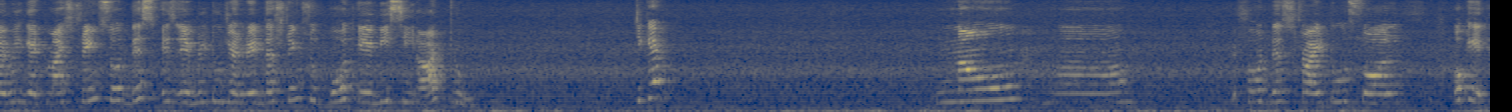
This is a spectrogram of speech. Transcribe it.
I will get my string. So this is able to generate the string. So both A B C are true. okay now uh, before this try to solve. Okay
